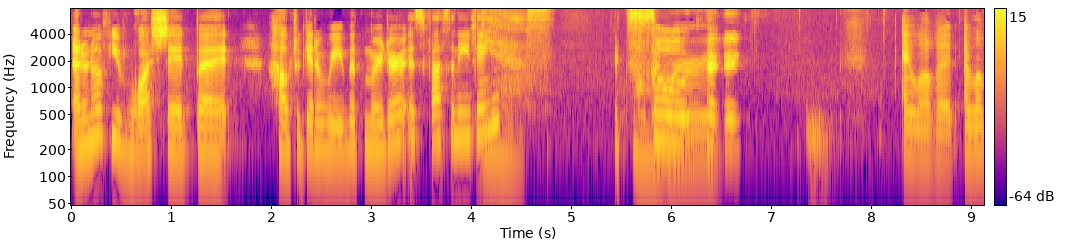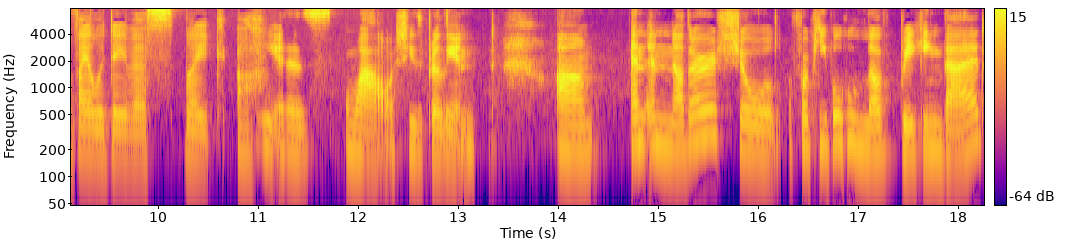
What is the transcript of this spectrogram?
i don't know if you've watched it but how to get away with murder is fascinating yes it's oh so good I love it. I love Viola Davis. Like, oh. she is wow. She's brilliant. Um, and another show for people who love Breaking Bad,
